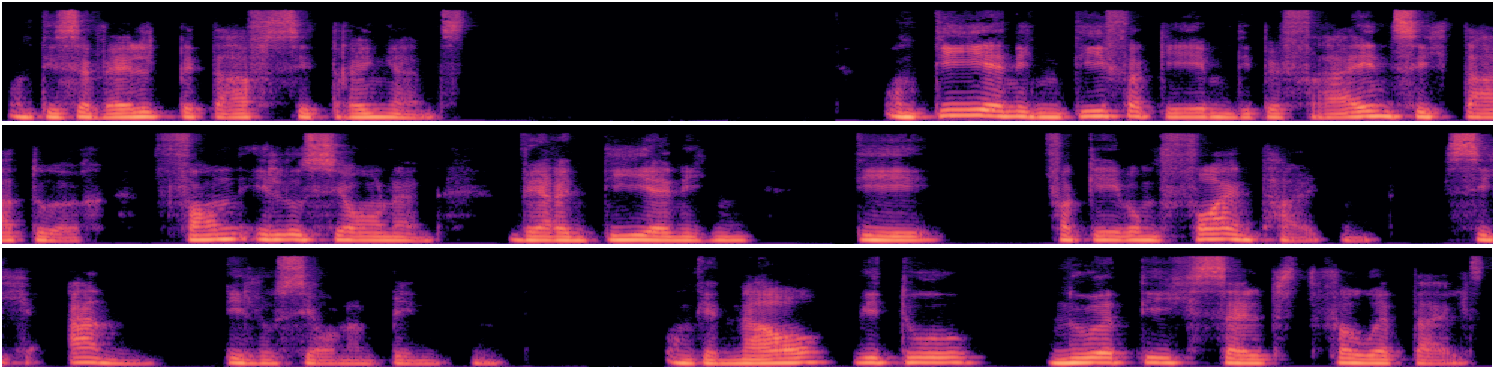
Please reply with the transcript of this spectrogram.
Und diese Welt bedarf sie dringendst. Und diejenigen, die vergeben, die befreien sich dadurch von Illusionen, während diejenigen, die Vergebung vorenthalten, sich an Illusionen binden. Und genau wie du nur dich selbst verurteilst,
